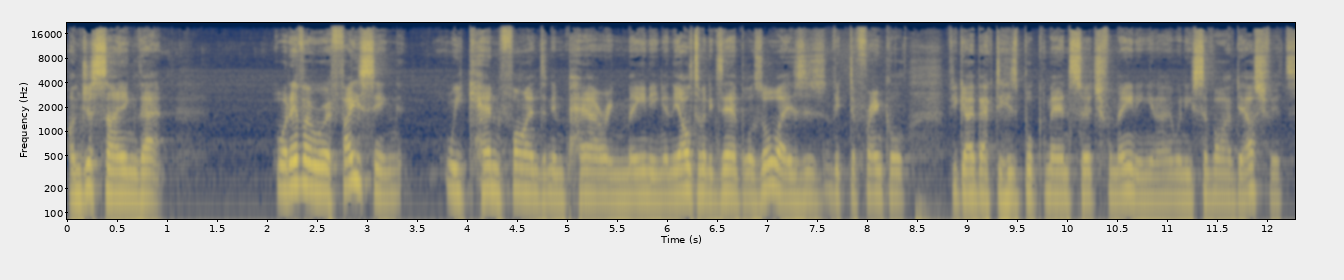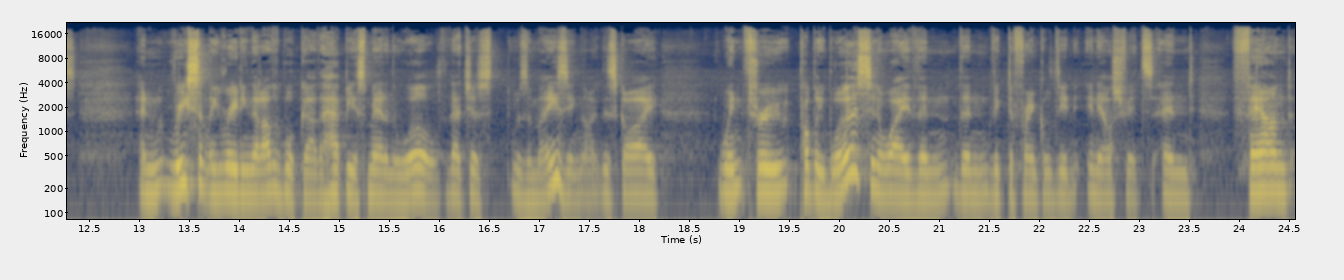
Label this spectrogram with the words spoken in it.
I'm just saying that whatever we're facing, we can find an empowering meaning. And the ultimate example, as always, is Viktor Frankl. If you go back to his book, Man's Search for Meaning, you know, when he survived Auschwitz. And recently reading that other book, uh, The Happiest Man in the World, that just was amazing. Like this guy went through probably worse in a way than, than Viktor Frankl did in Auschwitz. And found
